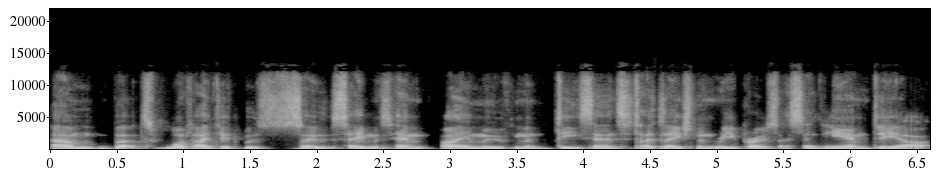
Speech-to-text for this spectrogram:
Um, but what I did was so same as him, eye movement desensitization and reprocessing, EMDR.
